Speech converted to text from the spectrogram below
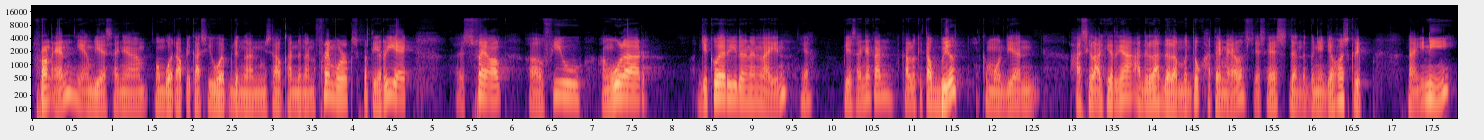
front end yang biasanya membuat aplikasi web dengan misalkan dengan framework seperti React, eh, Svelte, uh, Vue, Angular, jQuery dan lain-lain ya. Biasanya kan kalau kita build kemudian hasil akhirnya adalah dalam bentuk HTML, CSS dan tentunya JavaScript. Nah, ini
